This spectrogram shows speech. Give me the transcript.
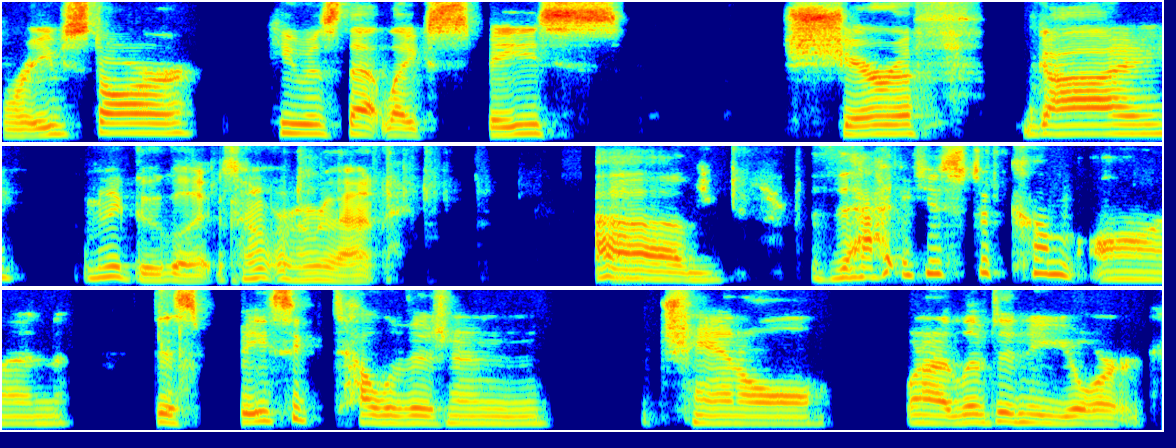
BraveStarr? He was that like space sheriff guy. I'm gonna Google it because I don't remember that. Um that used to come on this basic television channel when I lived in New York.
